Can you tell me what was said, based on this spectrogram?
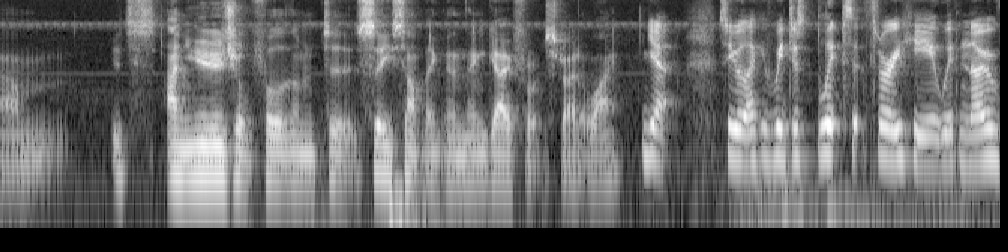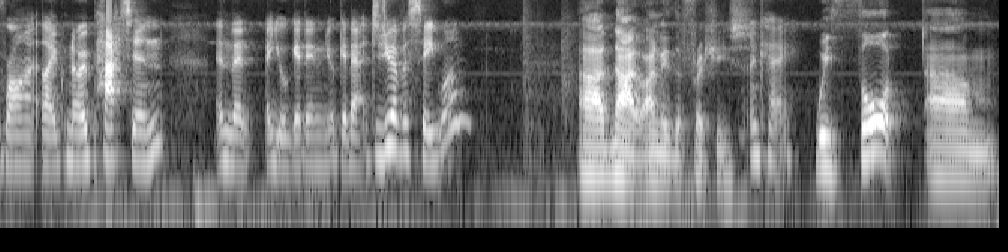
Um, it's unusual for them to see something and then go for it straight away. Yeah. So you're like, if we just blitz it through here with no right, like no pattern, and then you'll get in, you'll get out. Did you ever see one? Uh, no, only the freshies. Okay. We thought um,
